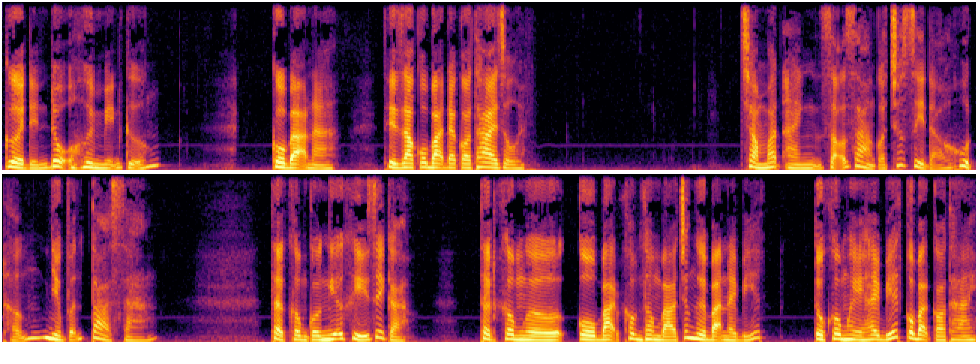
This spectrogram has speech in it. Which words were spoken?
Cười đến độ hơi miễn cưỡng. Cô bạn à? Thì ra cô bạn đã có thai rồi. Trong mắt anh rõ ràng có chút gì đó hụt hẫng nhưng vẫn tỏa sáng. Thật không có nghĩa khí gì cả. Thật không ngờ cô bạn không thông báo cho người bạn này biết. Tôi không hề hay biết cô bạn có thai.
